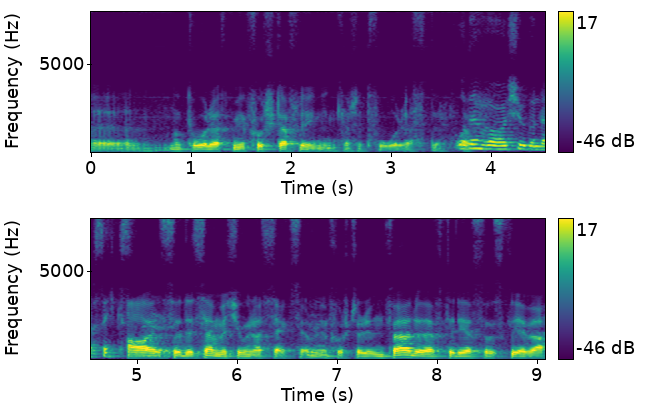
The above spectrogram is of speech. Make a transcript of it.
eh, något år efter min första flygning, kanske två år efter. Och den var 2006? Ja, så december 2006 är min första rymdfärd och efter det så skrev jag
